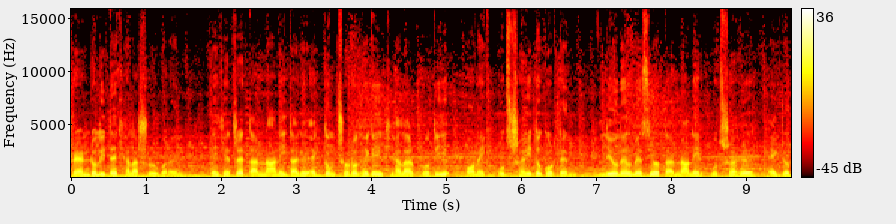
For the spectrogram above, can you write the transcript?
গ্র্যান্ডলিতে খেলা শুরু করেন। এক্ষেত্রে তার নানি তাকে একদম ছোট থেকেই খেলার প্রতি অনেক উৎসাহিত করতেন। লিওনেল মেসিও তার নানির উৎসাহে একজন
